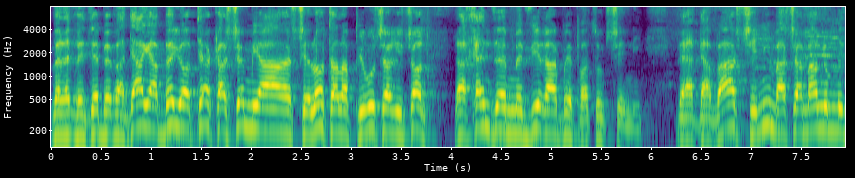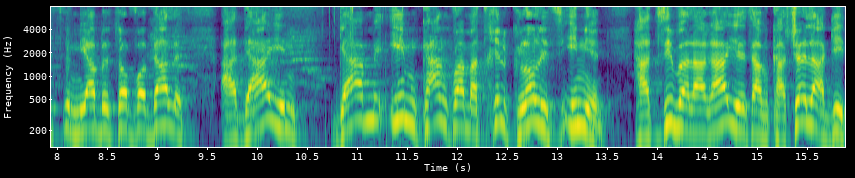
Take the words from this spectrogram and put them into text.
וזה בוודאי הרבה יותר קשה מהשאלות על הפירוש הראשון, לכן זה מביא רק בפסוק שני. והדבר השני, מה שאמרנו מיד בסוף אות ד', עדיין גם אם כאן כבר מתחיל כללות עניין הציווי על עריות, אבל קשה להגיד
